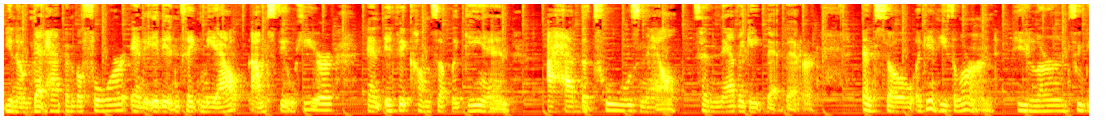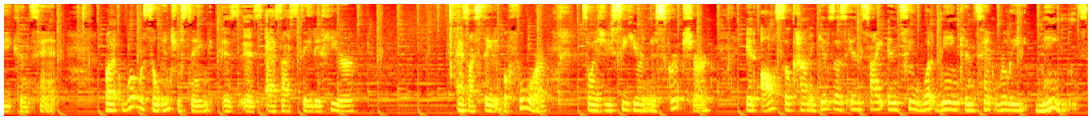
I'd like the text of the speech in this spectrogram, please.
you know, that happened before and it didn't take me out. I'm still here. And if it comes up again, I have the tools now to navigate that better. And so, again, he's learned. He learned to be content. But what was so interesting is, is as I stated here, as I stated before, so as you see here in this scripture, it also kind of gives us insight into what being content really means.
